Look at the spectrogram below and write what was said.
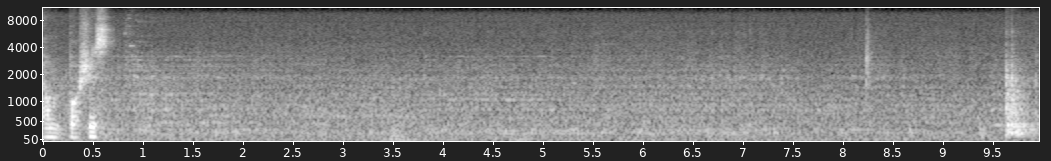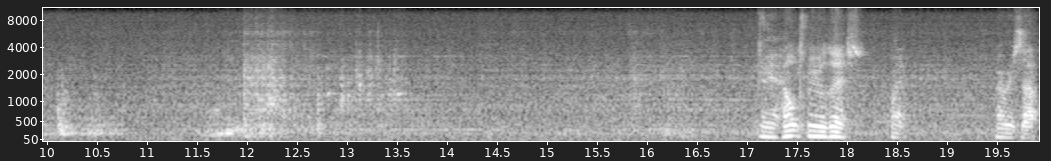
Damn bushes. Yeah, help me with this. Wait, where is that?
